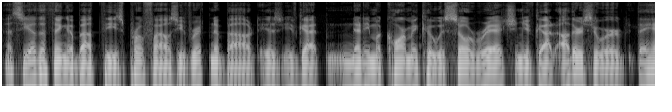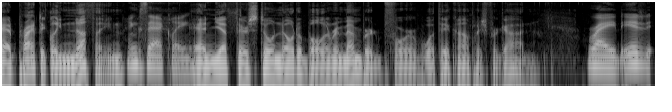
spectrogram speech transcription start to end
That's the other thing about these profiles you've written about is you've got Nettie McCormick who was so rich, and you've got others who were they had practically nothing, Exactly. and yet they're still notable and remembered for what they accomplished for God. Right. It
